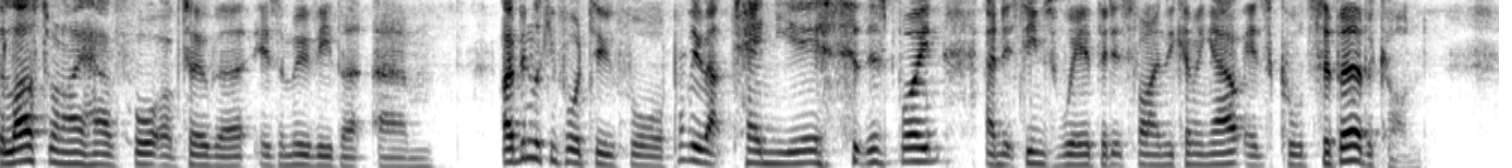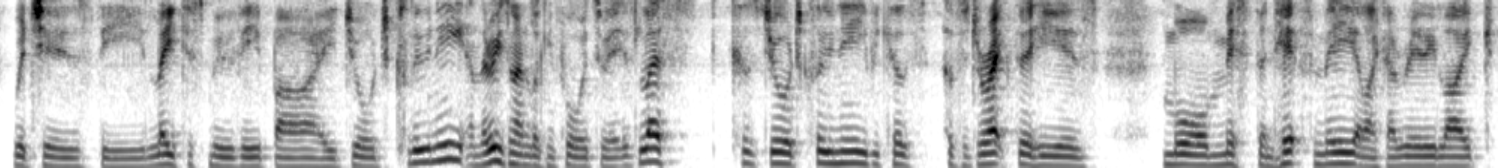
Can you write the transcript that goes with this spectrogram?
the last one I have for October is a movie that um, I've been looking forward to for probably about 10 years at this point, and it seems weird that it's finally coming out. It's called Suburbicon, which is the latest movie by George Clooney. And the reason I'm looking forward to it is less because George Clooney, because as a director, he is more missed than hit for me. Like, I really like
